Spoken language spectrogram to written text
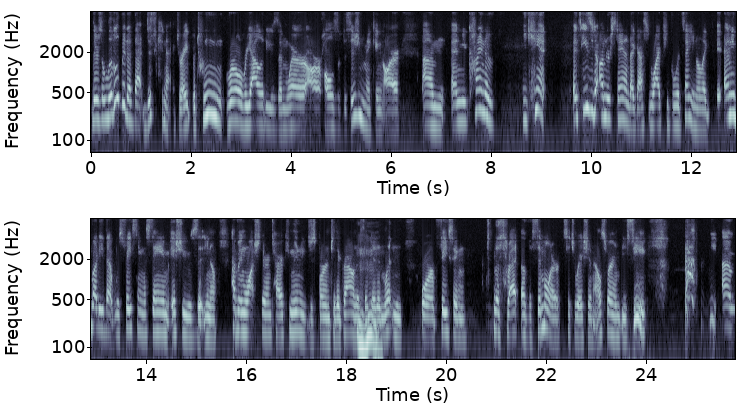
there's a little bit of that disconnect, right, between rural realities and where our halls of decision making are um, and you kind of you can't it's easy to understand, I guess, why people would say, you know, like anybody that was facing the same issues that, you know, having watched their entire community just burn to the ground as mm-hmm. they did in Lytton, or facing the threat of a similar situation elsewhere in BC, um,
